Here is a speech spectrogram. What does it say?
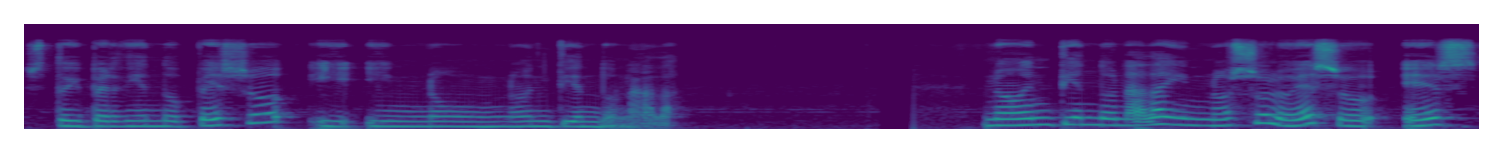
estoy perdiendo peso y, y no, no entiendo nada. no entiendo nada y no solo eso, es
